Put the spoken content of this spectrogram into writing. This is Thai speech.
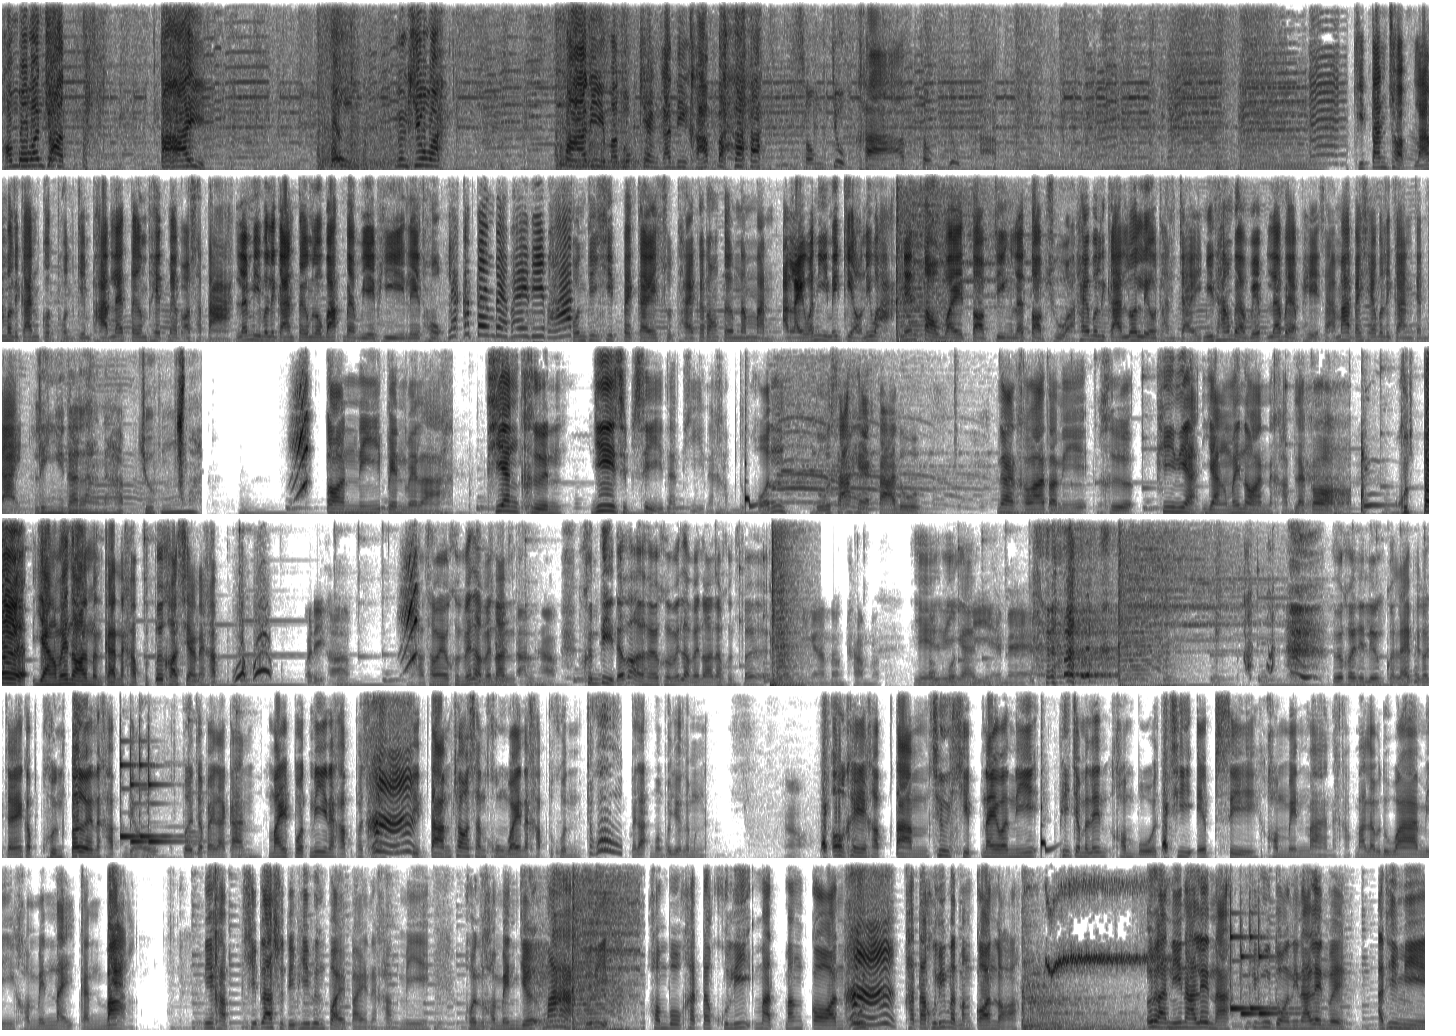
คอมโบวันช็อตตายปุ้งหนึ่งคิวมามาดิมาทุบแข่งกันดีครับ ทรงจุกครับทรงจุกครับ คิดตันช็อปร้านบริการกดผลเกมพาร์ทและเติมเพชรแบบออสตาและมีบริการเติมโลบักแบบ VIP เลท6และก็เติมแบบไอดีพาร์ทคนที่คิดไปไกลสุดท้ายก็ต้องเติมน้ำมัน อะไรวะนี่ไม่เกี่ยวนี่หว่าเน้นตอบไวตอบจริงและตอบชัวร์ให้บริการรวดเร็วทันใจ มีทั้งแบบเว็บและแบบเพจสามารถไปใช้บริการกันได้ ลิงก์อยู่ด้านล่างนะครับ จุ๊บตอนนี้เป็นเวลา เที่ยงคืน 24 นาทีนะครับทุกคนดูซะแหกตาดู นั่นครับว่าตอนนี้คือพี่เนี่ยยังไม่นอนนะครับ แล้วก็คุณเปอร์ยังไม่นอนเหมือนกันนะครับคุณเปอร์ขอเสียงหน่อยครับสวัสดีครับนะครับทำไมคุณไม่หลับไม่นอน ชื่ตันครับคุณดีดได้เปล่าทำไมคุณไม่หลับไม่นอนนะคุณเปอร์มีงานต้องทำครับเย้ต้องมีกดงาน หนี้ให้แม่ ทุกคนอย่าลืมกดไลค์เป็นกำลังใจให้กับคุณเปอร์นะครับ เดี๋ยวคุณเปอร์จะไปรายการไม่ปลดหนี้นะครับ เพราะฉะนั้นติดตามช่องซันคุงไว้นะครับ ทุกคนจุ๊กไปละหมดประโยชน์แล้วมึงอะ อ้าวโอเคครับตามชื่อคลิปในวันนี้ พี่จะมาเล่นคอมโบที่ FC คอมเมนต์มานะครับ มาเรามาดูว่ามีคอมเมนต์ไหนกันบ้าง นี่ครับ คลิปล่าสุดที่พี่เพิ่งปล่อยไปนะครับ มีคนคอมเมนต์เยอะมากดูดิคอมโบคาตาคุริหมัดมังกรอุ๊ยคาตาคุริหมัดมังกรเหรอ เอออันนี้น่าเล่นนะ พี่พูดตัวนี้น่าเล่นเว้ยอันที่มี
